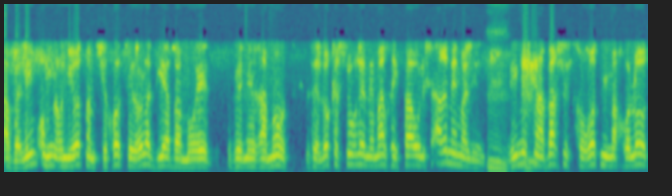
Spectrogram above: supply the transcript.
אבל אם אוניות ממשיכות שלא להגיע במועד ונרמות, זה לא קשור לנמל חיפה או לשאר נמלים. Mm. ואם יש מעבר של סחורות ממחולות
